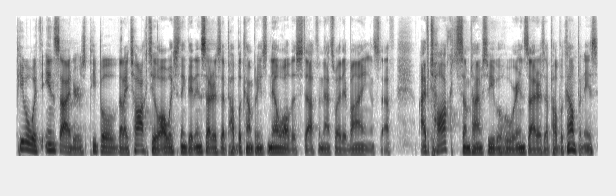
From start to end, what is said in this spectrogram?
people with insiders, people that I talk to, always think that insiders at public companies know all this stuff, and that's why they're buying and stuff. I've talked sometimes to people who were insiders at public companies,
